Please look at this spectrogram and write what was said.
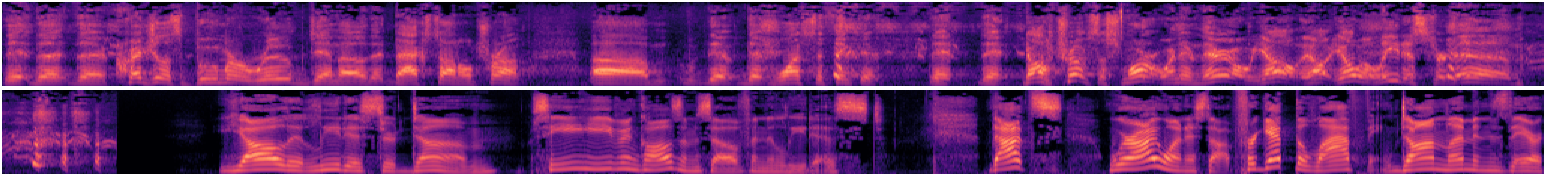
the, the, the credulous boomer rube demo that backs Donald Trump, um, that, that wants to think that that, that Donald Trump's a smart one, and there, oh, y'all, y'all, y'all elitists are dumb. y'all elitists are dumb. See, he even calls himself an elitist. That's where I want to stop. Forget the laughing. Don Lemon's there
